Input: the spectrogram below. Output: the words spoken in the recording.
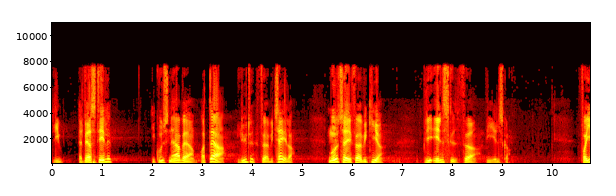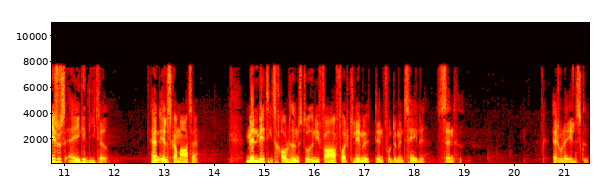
liv. At være stille i Guds nærvær, og der lytte, før vi taler, modtage, før vi giver, blive elsket, før vi elsker. For Jesus er ikke ligeglad. Han elsker Martha. Men midt i travlheden stod hun i fare for at glemme den fundamentale sandhed. At hun er elsket.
